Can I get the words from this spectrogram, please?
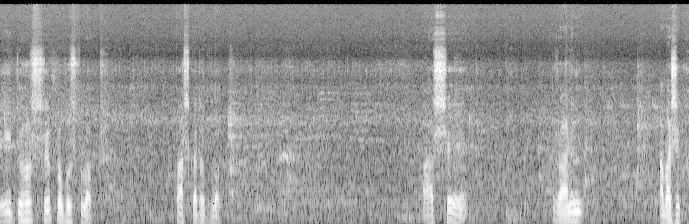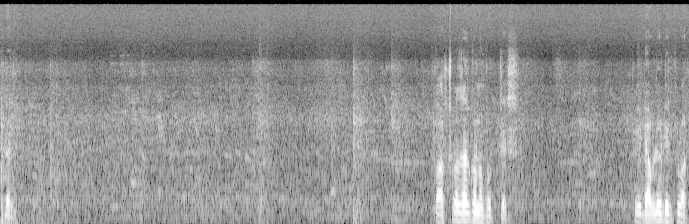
এইটা হচ্ছে প্রপোজ প্লট পাঁচ কাঠা প্লট পাশে রানিং আবাসিক হোটেল। কক্সবাজার গণপূর্তের পিডাব্লিউডির প্লট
